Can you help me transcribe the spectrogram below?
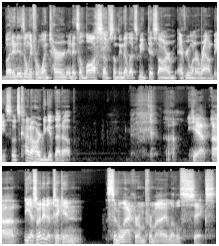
but it is only for one turn and it's a loss of something that lets me disarm everyone around me. So it's kind of hard to give that up. Yeah, uh, yeah. So I ended up taking Simulacrum for my level six.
